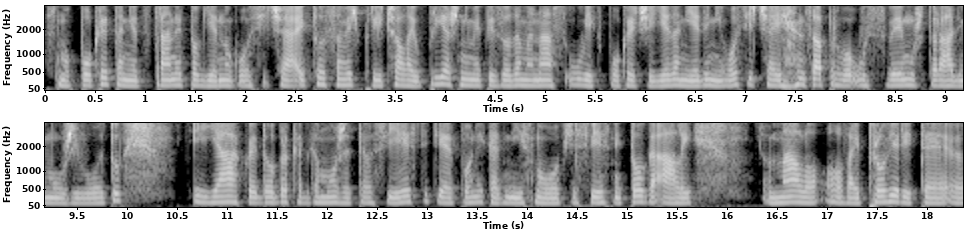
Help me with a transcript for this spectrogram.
smo pokretani od strane tog jednog osjećaja i to sam već pričala i u prijašnjim epizodama nas uvijek pokreće jedan jedini osjećaj zapravo u svemu što radimo u životu i jako je dobro kad ga možete osvijestiti jer ponekad nismo uopće svjesni toga, ali malo ovaj provjerite, e,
